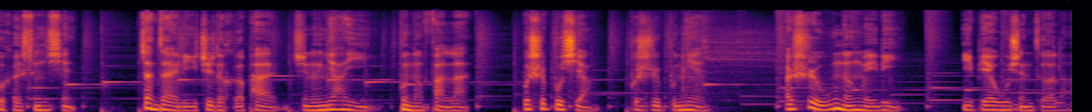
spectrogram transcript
不可深陷；站在理智的河畔，只能压抑，不能泛滥。不是不想，不是不念，而是无能为力，已别无选择了。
